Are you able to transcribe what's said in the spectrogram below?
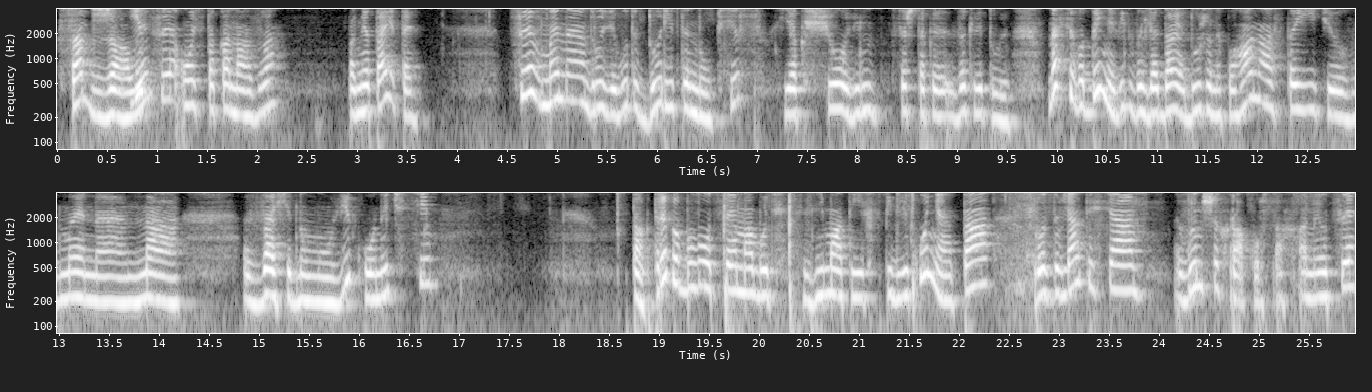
саджали. І це ось така назва. Пам'ятаєте? Це в мене, друзі, буде дорітенупсіс, якщо він все ж таки заквітує. На сьогодення він виглядає дуже непогано, стоїть в мене на західному віконечці. Так, треба було це, мабуть, знімати їх з підвіконня та роздивлятися в інших ракурсах, а не оце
